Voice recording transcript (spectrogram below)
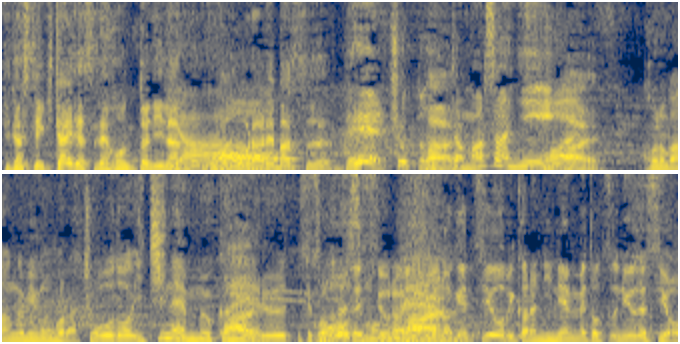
気出していきたいですね、本当に。なんかう、煽られます。で、ちょっとまさに、はい。この番組もほらちょうど1年迎えるってことですもんね、そうですよ。来週の月曜日から2年目突入ですよ、ん。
